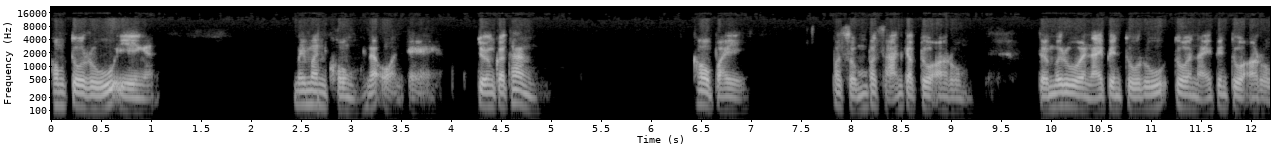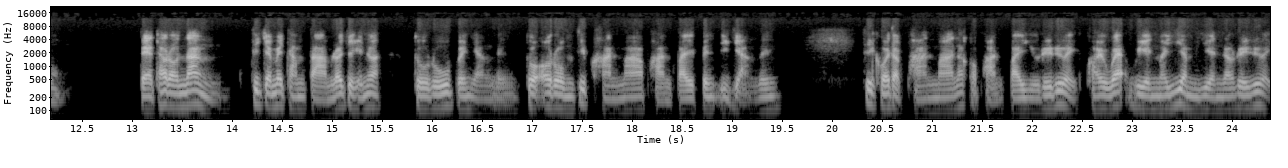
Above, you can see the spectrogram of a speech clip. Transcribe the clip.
ของตัวรู้เองอะไม่มั่นคงและอ่อนแอจนกระทั่ง เข้าไปผสมผสานกับตัวอารมณ์ แต่ไม่รู้ว่าไหนเป็นตัวรู้ตัวไหนเป็นตัวอารมณ์ แต่ถ้าเรานั่งที่จะไม่ทำตาม เราจะเห็นว่า ตัวรู้เป็นอย่างหนึ่ง ตัวอารมณ์ที่ผ่านมาผ่านไปเป็นอีกอย่างหนึ่งที่คอยดักผ่านมาแล้วก็ผ่านไปอยู่เรื่อยๆคอยแวะเวียนมาเยี่ยมเยียนเราเรื่อย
